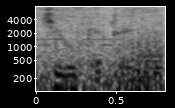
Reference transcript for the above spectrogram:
待ち受けている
